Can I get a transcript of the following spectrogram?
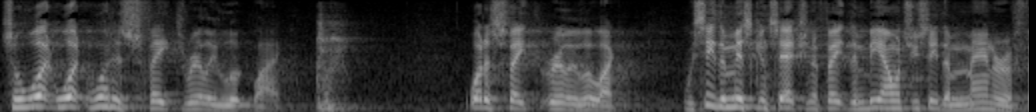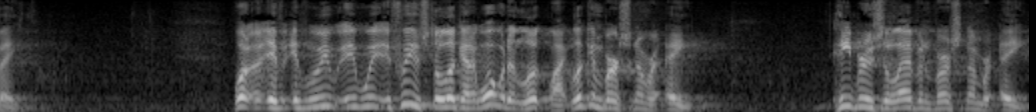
So, what, what, what does faith really look like? what does faith really look like? We see the misconception of faith, then B, I want you to see the manner of faith. What, if, if, we, if, we, if we was to look at it, what would it look like? Look in verse number 8. Hebrews 11, verse number 8.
